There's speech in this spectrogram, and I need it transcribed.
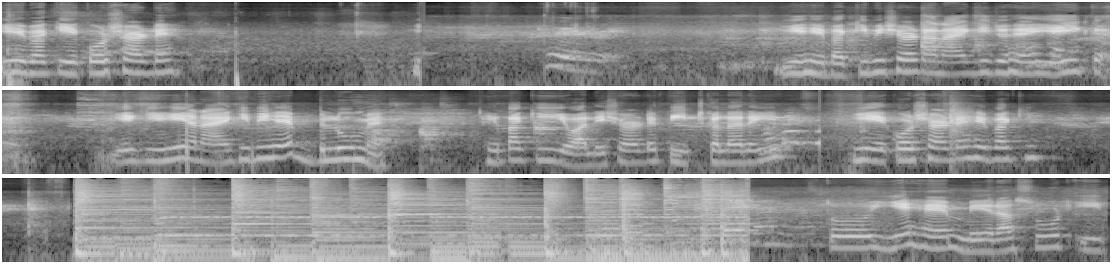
ये बाकी एक और शर्ट है। ये है बाकी भी शर्ट अनाया की जो है, यही यही अनाया की भी है ब्लू में। हेबा की ये वाली शर्ट है पीच कलर है ये। ये एक और शर्ट है हेबा की तो ये है मेरा सूट ईद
